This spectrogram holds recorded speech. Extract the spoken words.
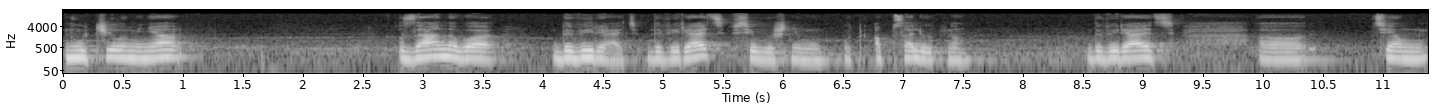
научила меня заново доверять, доверять Всевышнему, вот абсолютно доверять э, тем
